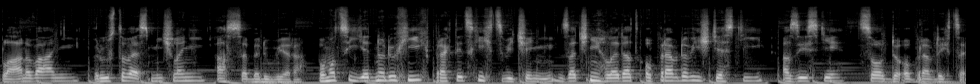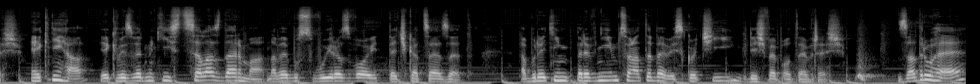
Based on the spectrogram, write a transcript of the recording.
plánování, růstové smýšlení a sebedůvěra. Pomocí jednoduchých praktických cvičení začni hledat opravdový štěstí a zjisti, co doopravdy chceš. E-kniha je k vyzvednutí zcela zdarma na webu svůjrozvoj.cz a bude tím prvním, co na tebe vyskočí, když web otevřeš. Za druhé,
